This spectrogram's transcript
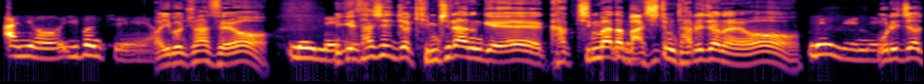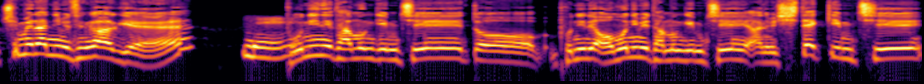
아니요, 이번 주에요. 아, 이번 주 하세요. 네네. 이게 사실 저 김치라는 게 각 집마다 맛이 좀 다르잖아요. 네네네. 우리 저 최미라님이 생각하기에 네. 본인이 담은 김치 또 본인의 어머님이 담은 김치 아니면 시댁 김치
